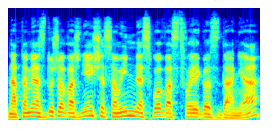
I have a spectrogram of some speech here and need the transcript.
Natomiast dużo ważniejsze są inne słowa z Twojego zdania,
